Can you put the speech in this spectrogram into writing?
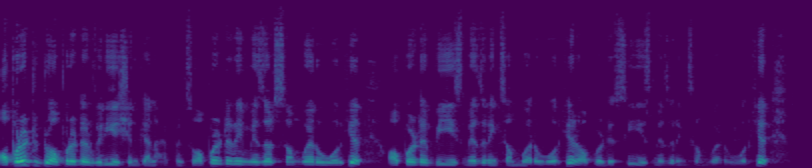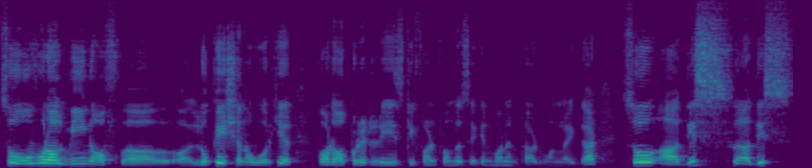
Operator to operator variation can happen. So, operator A measures somewhere over here, operator B is measuring somewhere over here, operator C is measuring somewhere over here. So, overall mean of uh location over here for operator A is different from the second one and third one like that. So, uh, this uh, this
